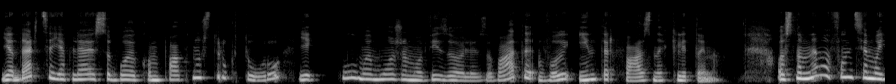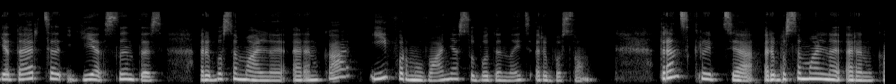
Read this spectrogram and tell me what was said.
Ядерце являє собою компактну структуру, яку ми можемо візуалізувати в інтерфазних клітинах. Основними функціями ядерця є синтез рибосомальної РНК і формування субодиниць рибосом. Транскрипція рибосомальної РНК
